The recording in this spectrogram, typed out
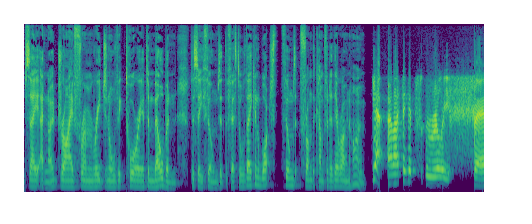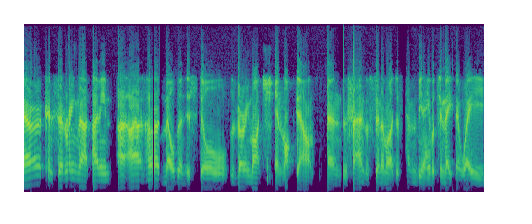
say, I don't know, drive from regional Victoria to Melbourne to see films at the festival, they can watch films from the comfort of their own home. Yeah, and I think it's really fair considering that, I mean, I, I've heard Melbourne is still very much in lockdown and the fans of cinema just haven't been able to make their way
